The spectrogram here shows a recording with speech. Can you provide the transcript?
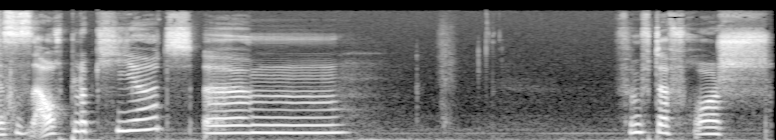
Das ist auch blockiert. Ähm... Fünfter Frosch.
